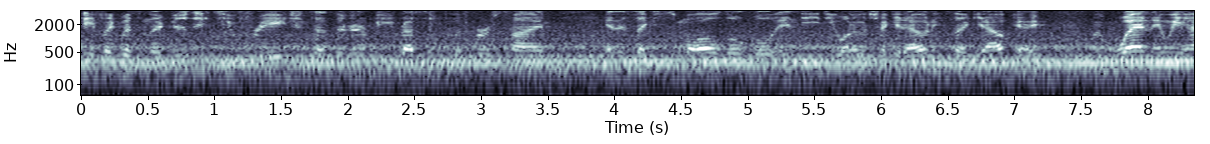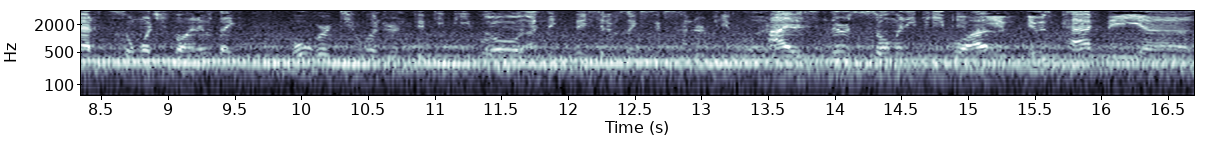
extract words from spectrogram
Dave, like, listen, like, there's these two free agents that they're going to be wrestling for the first time, and it's like small local indie. Do you want to go check it out?" And he's like, "Yeah, okay." We went and we had so much fun. It was like over 250 people. Oh, I think they said it was like 600 people. Actually. I was there was so many people. I, it, it was packed. The uh,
